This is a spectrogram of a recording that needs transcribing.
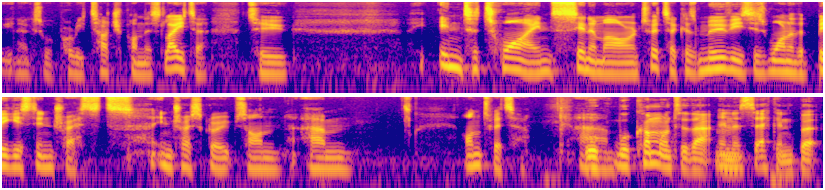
you know, because we'll probably touch upon this later, to intertwine cinema and Twitter because movies is one of the biggest interests interest groups on um, on Twitter. We'll, Um, we'll come on to that in a second, but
